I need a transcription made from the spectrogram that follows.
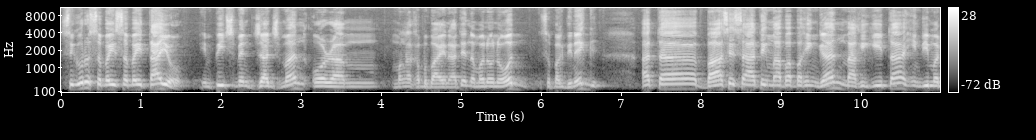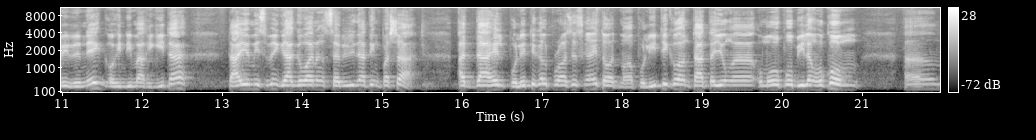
siguro sabay-sabay tayo, impeachment judgment or um, mga kababayan natin na manonood sa pagdinig, at ah, base sa ating mapapakinggan, makikita, hindi maririnig o hindi makikita, tayo mismo ay gagawa ng sarili nating pasya. At dahil political process nga ito at mga politiko ang tatayong ah, umuupo bilang hukom, um,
